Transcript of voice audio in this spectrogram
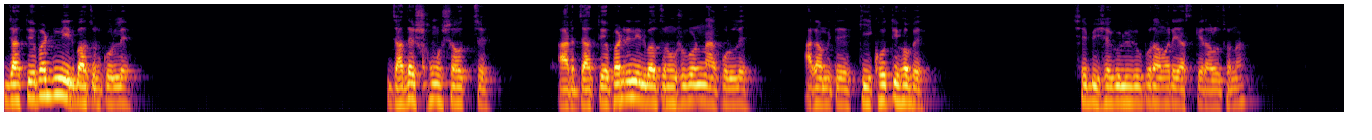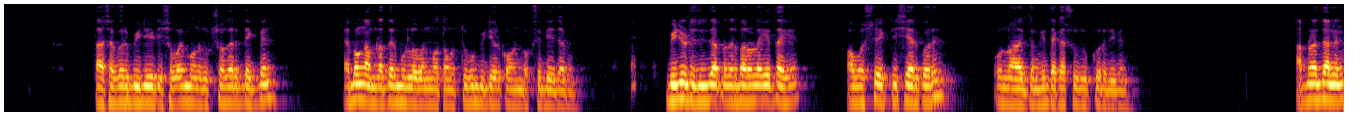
জাতীয় পার্টি নির্বাচন করলে যাদের সমস্যা হচ্ছে আর জাতীয় পার্টি নির্বাচন অংশগ্রহণ না করলে আগামীতে কি ক্ষতি হবে, সে বিষয়গুলির উপর আমার এই আজকের আলোচনা। তা আশা করি ভিডিওটি সবাই মনোযোগ সহকারে দেখবেন এবং আপনাদের মূল্যবান মতামতটুকু ভিডিওর কমেন্ট বক্সে দিয়ে যাবেন। ভিডিওটি যদি আপনাদের ভালো লেগে থাকে, অবশ্যই একটি শেয়ার করে অন্য আরেকজনকে দেখার সুযোগ করে দিবেন। আপনারা জানেন,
